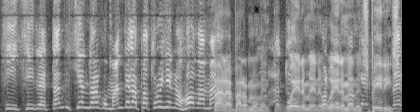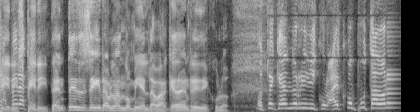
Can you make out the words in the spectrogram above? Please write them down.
Si, si le están diciendo algo, mande la patrulla y no joda más. Para, para un momento. Tú- Wait a minute, porque- wait a minute. Speedy, Speedy. Speedy. Antes de seguir hablando mierda, vas a quedar en ridículo. No estoy quedando ridículo. Hay computadoras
